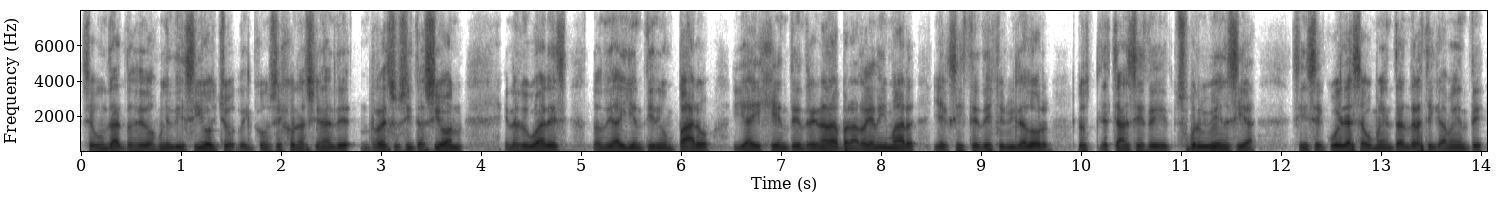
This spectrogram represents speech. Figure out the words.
Según datos de 2018 del Consejo Nacional de Resucitación, en los lugares donde alguien tiene un paro y hay gente entrenada para reanimar y existe desfibrilador, las chances de supervivencia sin secuelas aumentan drásticamente,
